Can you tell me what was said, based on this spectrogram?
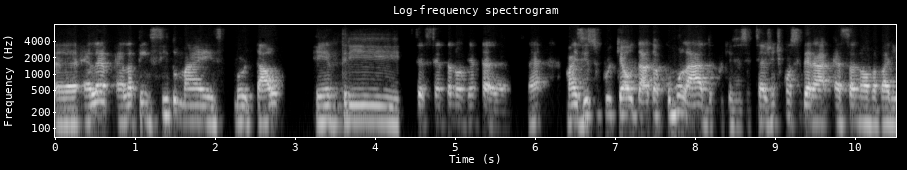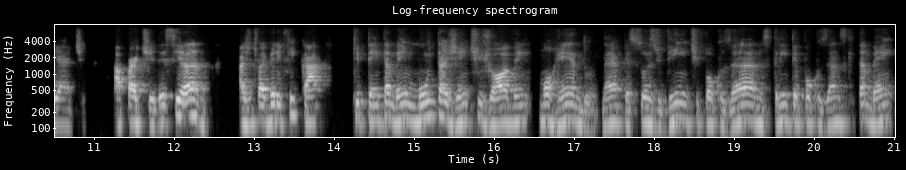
é, ela, ela tem sido mais mortal entre 60 e 90 anos, né? Mas isso porque é o dado acumulado, porque se a gente considerar essa nova variante a partir desse ano, a gente vai verificar que tem também muita gente jovem morrendo, né? Pessoas de 20 e poucos anos, 30 e poucos anos, que também,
